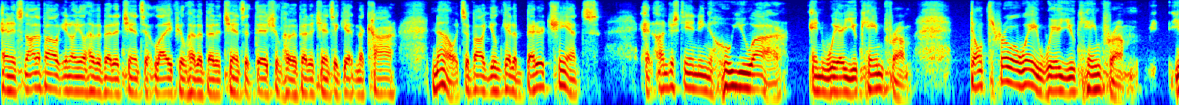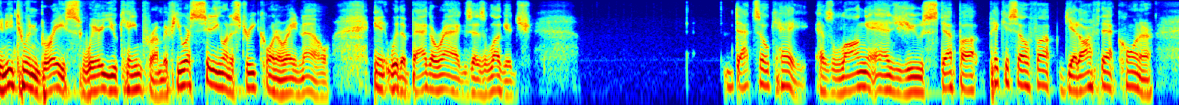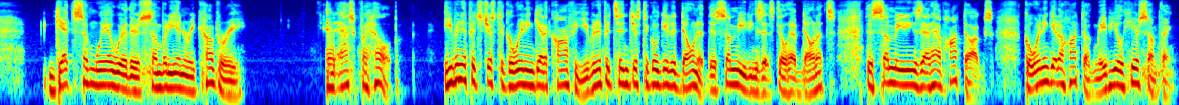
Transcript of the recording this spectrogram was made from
And it's not about, you know, you'll have a better chance at life, you'll have a better chance at this, you'll have a better chance at getting a car. No, it's about you'll get a better chance at understanding who you are and where you came from. Don't throw away where you came from. You need to embrace where you came from. If you are sitting on a street corner right now with a bag of rags as luggage, that's okay as long as you step up, pick yourself up, get off that corner, get somewhere where there's somebody in recovery, and ask for help. Even if it's just to go in and get a coffee, even if it's in just to go get a donut. There's some meetings that still have donuts. There's some meetings that have hot dogs. Go in and get a hot dog. Maybe you'll hear something.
